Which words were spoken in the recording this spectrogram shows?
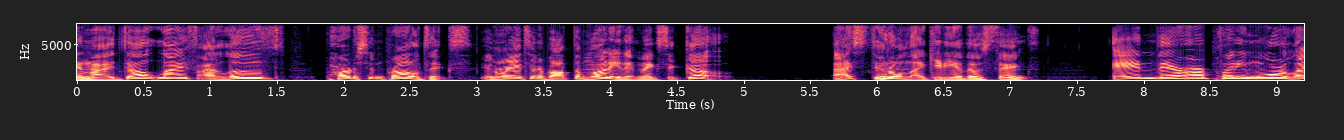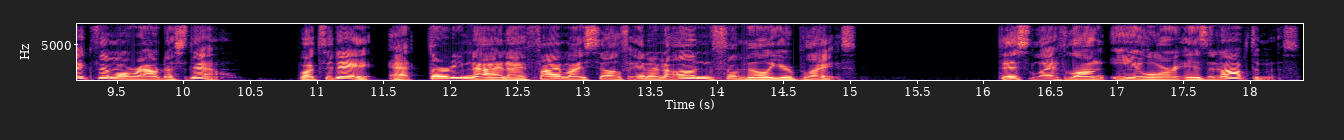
In my adult life, I loathed partisan politics and ranted about the money that makes it go. I still don't like any of those things. And there are plenty more like them around us now. But today, at 39, I find myself in an unfamiliar place. This lifelong Eeyore is an optimist,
